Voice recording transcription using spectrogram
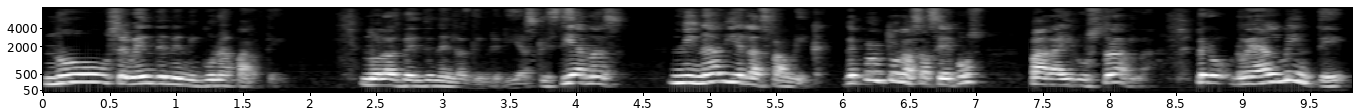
no se venden en ninguna parte. No las venden en las librerías cristianas, ni nadie las fabrica. De pronto las hacemos para ilustrarla. Pero realmente,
